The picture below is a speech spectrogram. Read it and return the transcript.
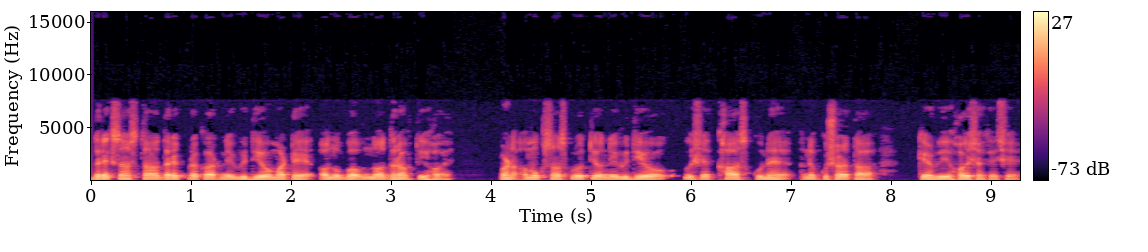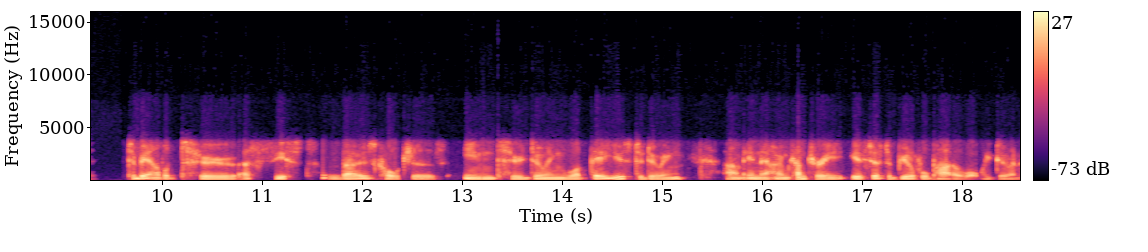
દરેક સંસ્થા દરેક પ્રકારની વિધિઓ માટે અનુભવ ન ધરાવતી હોય પણ અમુક સંસ્કૃતિઓની વિધિઓ વિશે ખાસ કુને અને કુશળતા કેળવી હોઈ શકે છે To be able to assist those cultures into doing what they're used to doing um, in their home country is just a beautiful part of what we do and,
